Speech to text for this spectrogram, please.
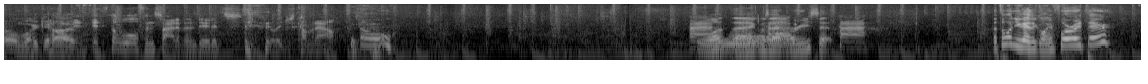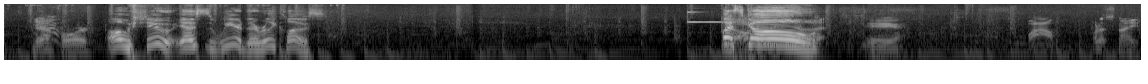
Oh my god. It- It's the wolf inside of him, dude. It's really just coming out. No. Ah, What the heck was that reset? ah. That's the one you guys are going for right there? Yeah, four. Oh shoot. Yeah, this is weird. They're really close. Let's No, go. Yeah. Wow. What a snipe.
